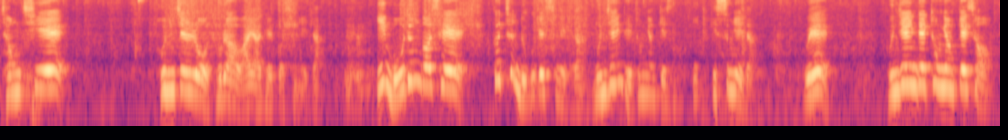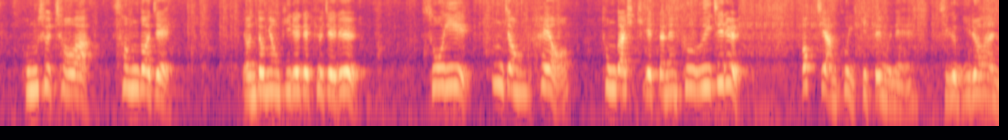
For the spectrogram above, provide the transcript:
정치의 본질로 돌아와야 될 것입니다. 이 모든 것의 끝은 누구겠습니까? 문재인 대통령께서 이- 있습니다. 왜? 문재인 대통령께서 공수처와 선거제, 연동형 비례대표제를 소위 흥정하여 통과시키겠다는 그 의지를 꺾지 않고 있기 때문에 지금 이러한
